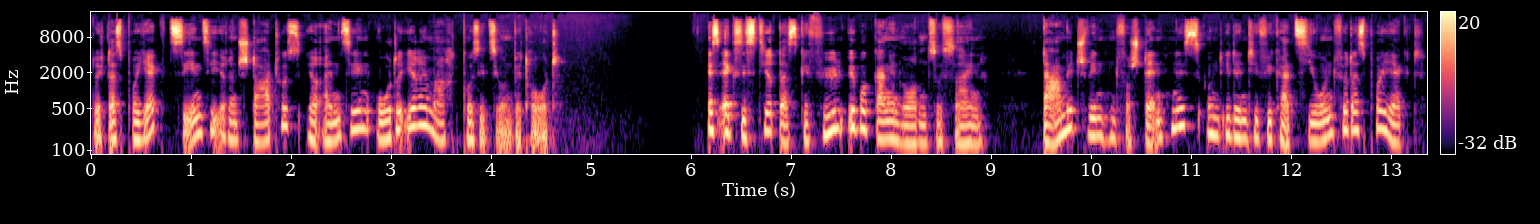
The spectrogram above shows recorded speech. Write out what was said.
Durch das Projekt sehen sie ihren Status, ihr Ansehen oder ihre Machtposition bedroht. Es existiert das Gefühl, übergangen worden zu sein. Damit schwinden Verständnis und Identifikation für das Projekt.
